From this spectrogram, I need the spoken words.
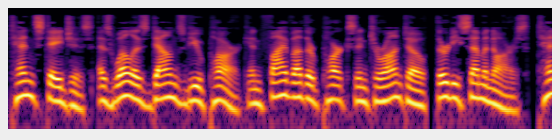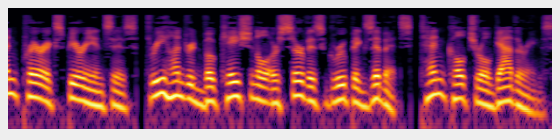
10 stages as well as Downsview Park and five other parks in Toronto, 30 seminars, 10 prayer experiences, 300 vocational or service group exhibits, 10 cultural gatherings.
